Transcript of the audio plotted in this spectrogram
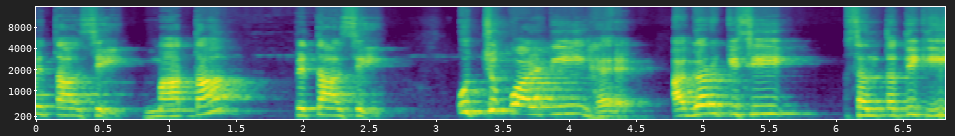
पिता से माता पिता से उच्च क्वालिटी है, अगर किसी संतति की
